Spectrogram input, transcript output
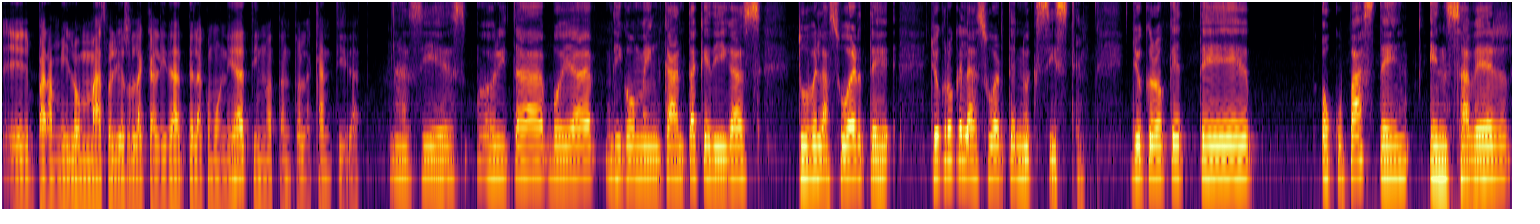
eh, para mí lo más valioso es la calidad de la comunidad y no tanto la cantidad. Así es. Ahorita voy a, digo, me encanta que digas, tuve la suerte. Yo creo que la suerte no existe. Yo creo que te ocupaste en saber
